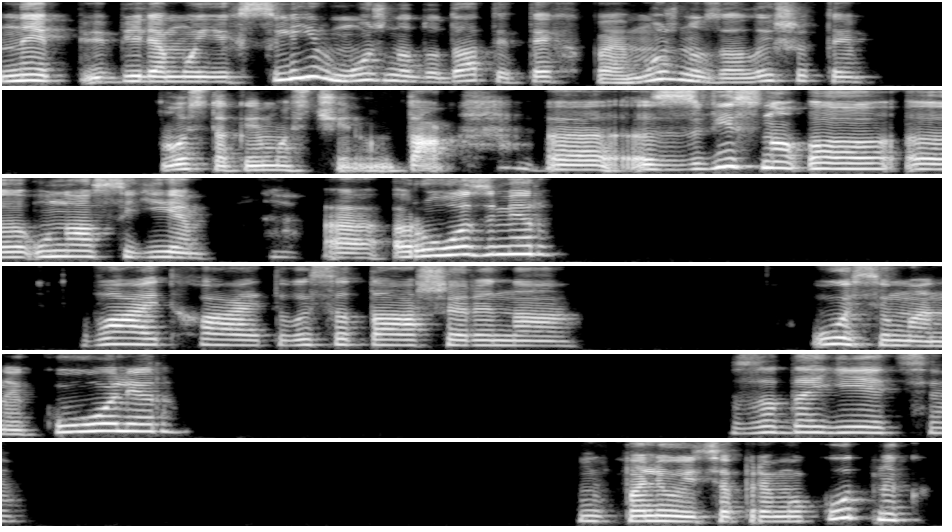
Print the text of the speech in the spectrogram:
не біля моїх слів, можна додати тег можна залишити ось таким ось чином. Так, е, звісно, е, у нас є розмір, white height, висота, ширина. Ось у мене колір задається. Ну, Малюється прямокутник.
